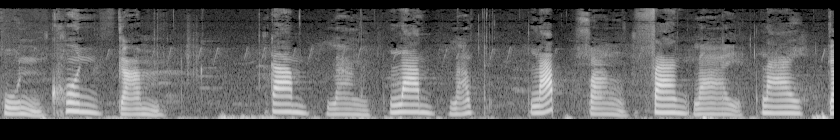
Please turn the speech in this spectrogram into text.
คุณ คุณกรรมกรรมลังลรับำรับฟัง ฟังลาย ลาย ก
